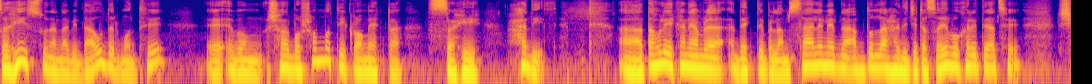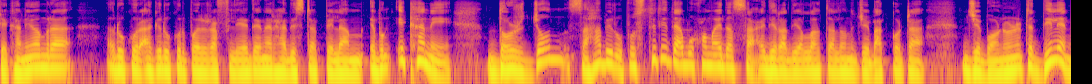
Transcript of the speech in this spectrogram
সহি সুনা নবী দাউদের মধ্যে এবং সর্বসম্মতিক্রমে একটা সহি হাদিস। তাহলে এখানে আমরা দেখতে পেলাম সালেম এবনা আবদুল্লাহ হাদিস যেটা সহি বুখারিতে আছে, সেখানেও আমরা রুকুর আগে, রুকুর পরে রাফলিয়াদের হাদিসটা পেলাম এবং এখানে দশজন সাহাবির উপস্থিতিতে আবু হমায়দা সাঈদি রাদি আল্লাহ তালন যে বাক্যটা, যে বর্ণনাটা দিলেন,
